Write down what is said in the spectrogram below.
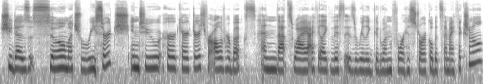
She does so much research into her characters for all of her books, and that's why I feel like this is a really good one for historical but semi fictional,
